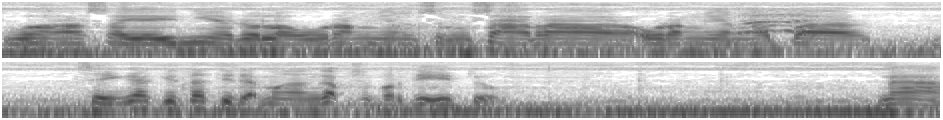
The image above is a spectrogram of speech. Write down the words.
wah saya ini adalah orang yang sengsara orang yang apa? Sehingga kita tidak menganggap seperti itu. Nah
